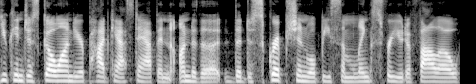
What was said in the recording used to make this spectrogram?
you can just go onto your podcast app and under the the description will be some links for you to follow.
